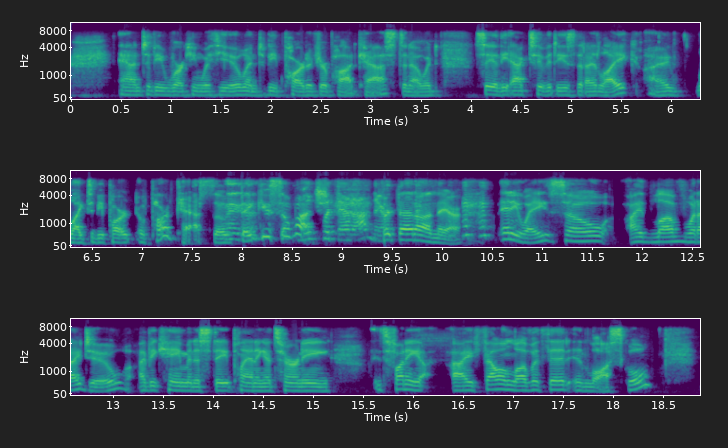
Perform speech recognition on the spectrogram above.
and to be working with you and to be part of your podcast. And I would say the activities that I like, I like to be part of podcasts. So thank you so much. We'll put that on there. Put that on there. anyway, so I love what I do. I became an estate planning attorney. It's funny, I fell in love with it in law school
